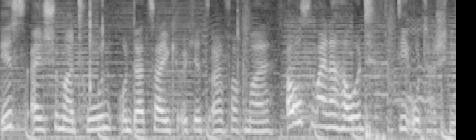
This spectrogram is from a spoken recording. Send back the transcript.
ist ein Schimmerton und da zeige ich euch jetzt einfach mal auf meiner Haut die Unterschiede.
